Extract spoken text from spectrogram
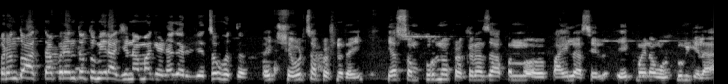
परंतु आतापर्यंत तुम्ही राजीनामा घेणं गरजेचं होतं. एक शेवटचा प्रश्न ताई या संपूर्ण प्रकरणाचा आपण पाहिलं असेल एक महिना उलटून गेला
